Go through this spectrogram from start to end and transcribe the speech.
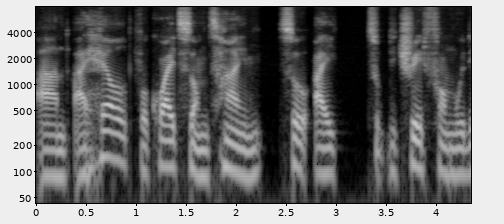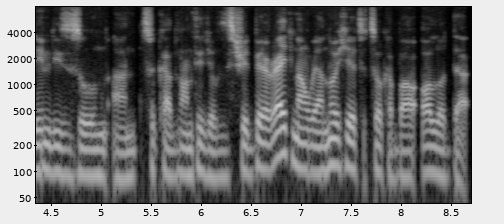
and I held for quite some time. So I took the trade from within this zone and took advantage of this trade. But right now, we are not here to talk about all of that.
